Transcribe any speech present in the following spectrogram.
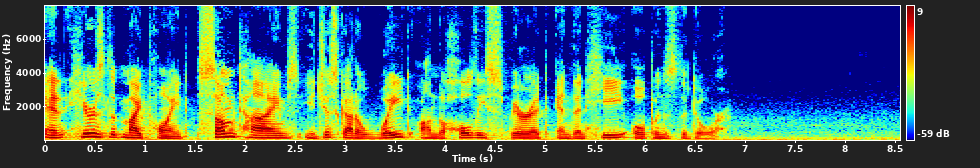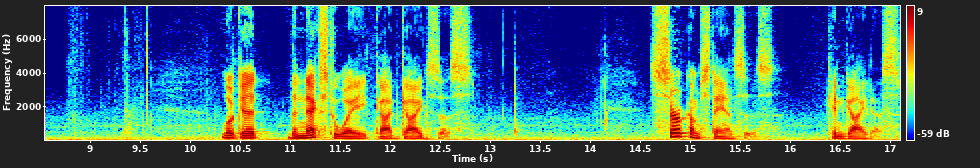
and here's the, my point. Sometimes you just got to wait on the Holy Spirit, and then He opens the door. Look at the next way God guides us. Circumstances can guide us.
